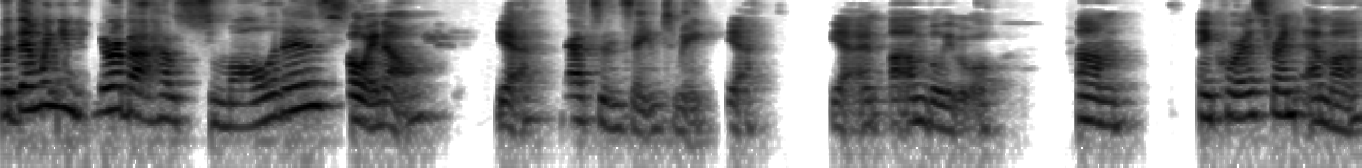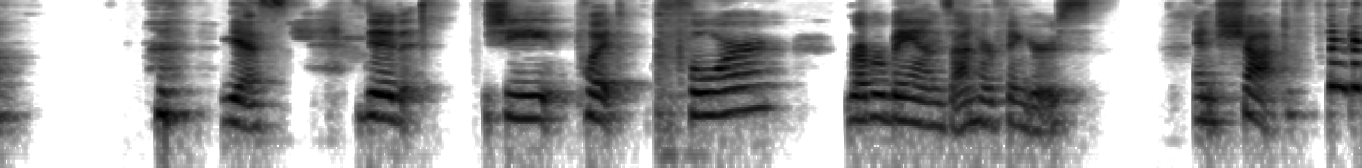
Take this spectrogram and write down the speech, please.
but then when you hear about how small it is oh, I know, yeah, that's insane to me yeah, yeah, and unbelievable. Um, and Cora's friend Emma yes did she put four rubber bands on her fingers and shot ding, ding,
